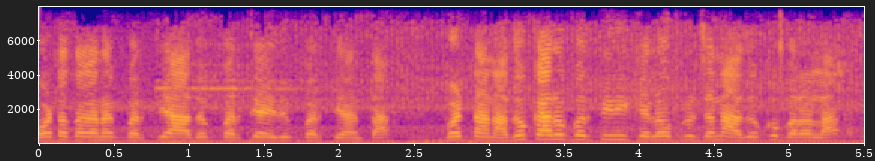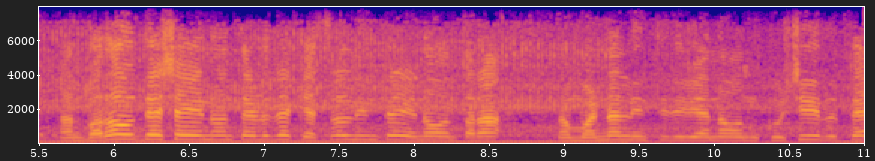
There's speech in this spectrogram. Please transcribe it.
ಫೋಟೋ ತಗೋಣಕ್ಕೆ ಬರ್ತೀಯಾ ಅದಕ್ಕೆ ಬರ್ತೀಯಾ ಇದಕ್ಕೆ ಬರ್ತೀಯಾ ಅಂತ. ಬಟ್ ನಾನು ಅದಕ್ಕಾರು ಬರ್ತೀನಿ, ಕೆಲವೊಬ್ರು ಜನ ಅದಕ್ಕೂ ಬರಲ್ಲ. ನಾನು ಬರೋ ಉದ್ದೇಶ ಏನು ಅಂತ ಹೇಳಿದ್ರೆ, ಕೆಸರಲ್ಲಿ ನಿಂತರೆ ಏನೋ ಒಂಥರ ನಮ್ಮ ಮಣ್ಣಲ್ಲಿ ನಿಂತಿದ್ದೀವಿ ಅನ್ನೋ ಒಂದು ಖುಷಿ ಇರುತ್ತೆ.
